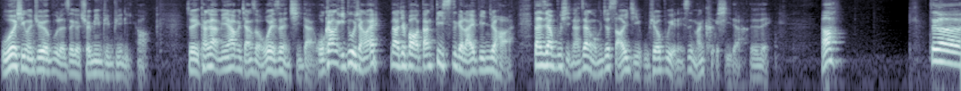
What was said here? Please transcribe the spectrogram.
五二新闻俱乐部的这个全民评评理啊。所以看看明天他们讲什么，我也是很期待。我刚刚一度想，哎、那就把我当第四个来宾就好了。但是这样不行啊，这样我们就少一集午休不演，也是蛮可惜的，对不对？好，这个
